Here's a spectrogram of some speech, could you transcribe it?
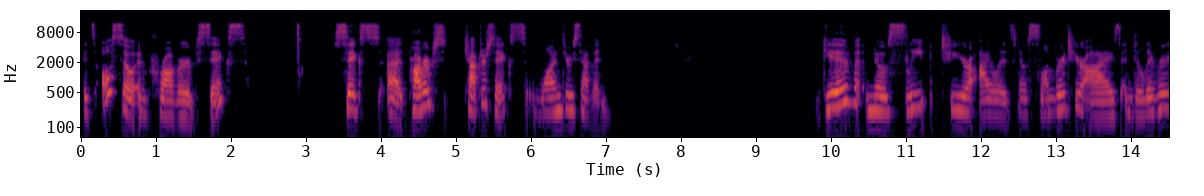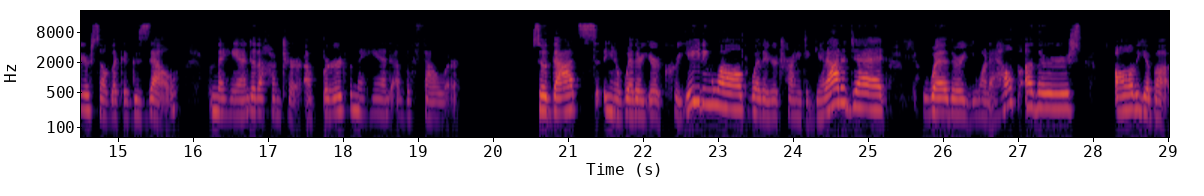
It's also in Proverbs 6, 6 uh, Proverbs chapter 6, 1 through 7. Give no sleep to your eyelids, no slumber to your eyes, and deliver yourself like a gazelle from the hand of the hunter, a bird from the hand of the fowler. So that's, you know, whether you're creating wealth, whether you're trying to get out of debt, whether you want to help others, all the above.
